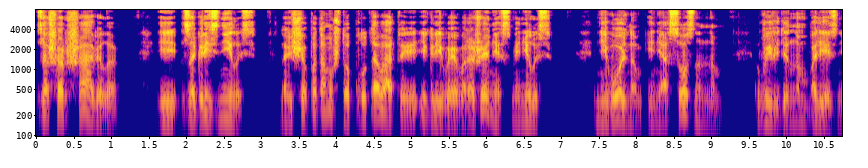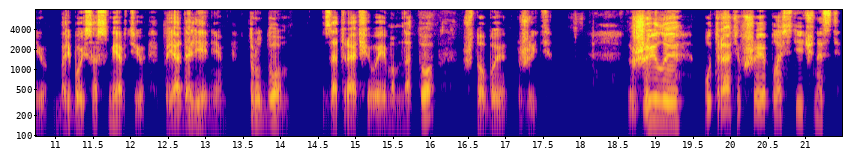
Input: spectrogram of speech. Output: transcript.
зашершавила, и загрязнилась, но еще потому, что плутоватое игривое выражение сменилось невольным и неосознанным, выведенным болезнью, борьбой со смертью, преодолением, трудом, затрачиваемым на то, чтобы жить. Жилы, утратившие пластичность,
